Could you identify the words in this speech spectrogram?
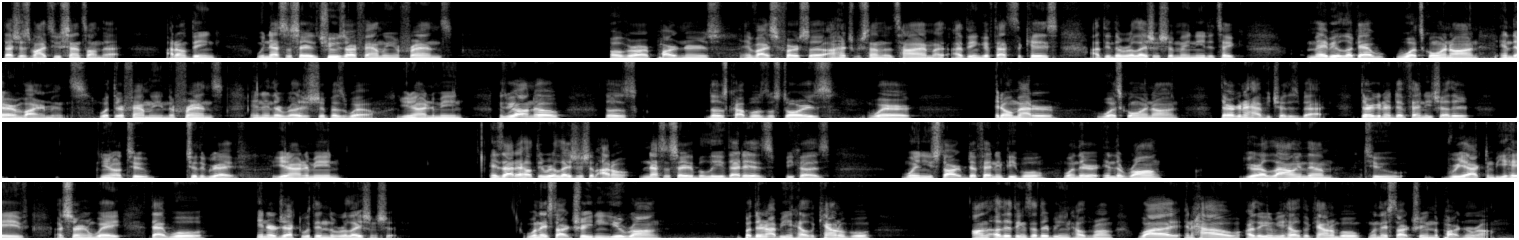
That's just my two cents on that. I don't think we necessarily choose our family and friends over our partners and vice versa 100% of the time. I, I, think if that's the case, I think the relationship may need to take maybe a look at what's going on in their environments with their family and their friends and in their relationship as well. You know what I mean? Because we all know those those couples, those stories where it don't matter what's going on, they're gonna have each other's back. They're gonna defend each other, you know, to to the grave. You know what I mean? Is that a healthy relationship? I don't necessarily believe that is because when you start defending people when they're in the wrong, you're allowing them to react and behave a certain way that will interject within the relationship. When they start treating you wrong, but they're not being held accountable on the other things that they're being held wrong, why and how are they going to be held accountable when they start treating the partner wrong?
